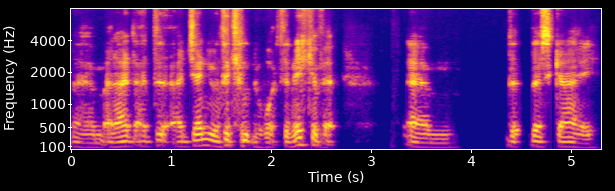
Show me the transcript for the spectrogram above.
um, and I, I, I, genuinely didn't know what to make of it. Um, that this guy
